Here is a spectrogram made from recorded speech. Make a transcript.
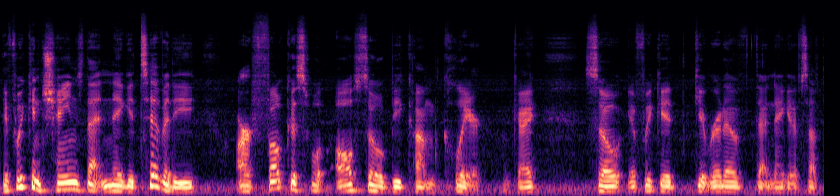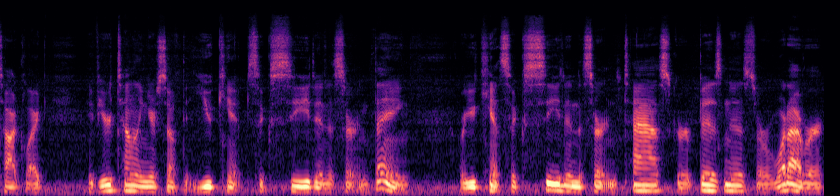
If we can change that negativity our focus will also become clear okay? So if we could get rid of that negative self-talk like if you're telling yourself that you can't succeed in a certain thing or you can't succeed in a certain task or business or whatever,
